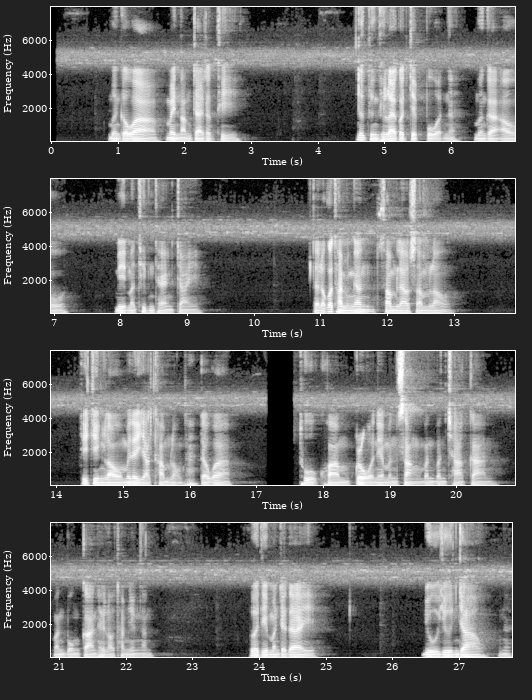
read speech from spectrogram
ๆ เหมือนกับว่าไม่หนำใจสักที นึกถึงทีไรก็เจ็บปวดนะ เหมือนกับเอา มีดมาทิ่มแทงใจ แต่เราก็ทำอย่างนั้นซ้ำแล้วซ้ำเล่า ที่จริงเราไม่ได้อยากทำหรอกนะ แต่ว่าถูกความโกรธเนี่ยมันสั่งบันบัญชาการ มันบงการให้เราทำอย่างนั้น เพื่อที่มันจะได้ อยู่ยืนยาวนะ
